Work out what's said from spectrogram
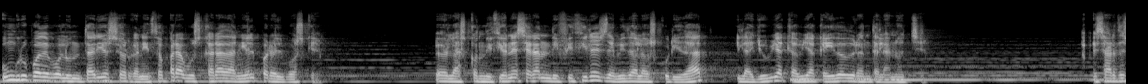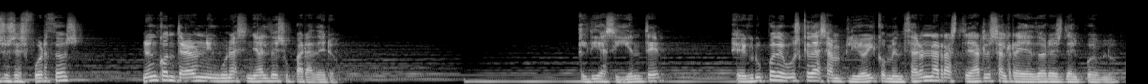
Un grupo de voluntarios se organizó para buscar a Daniel por el bosque, pero las condiciones eran difíciles debido a la oscuridad y la lluvia que había caído durante la noche. A pesar de sus esfuerzos, no encontraron ninguna señal de su paradero. Al día siguiente, el grupo de búsqueda amplió y comenzaron a rastrear los alrededores del pueblo.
